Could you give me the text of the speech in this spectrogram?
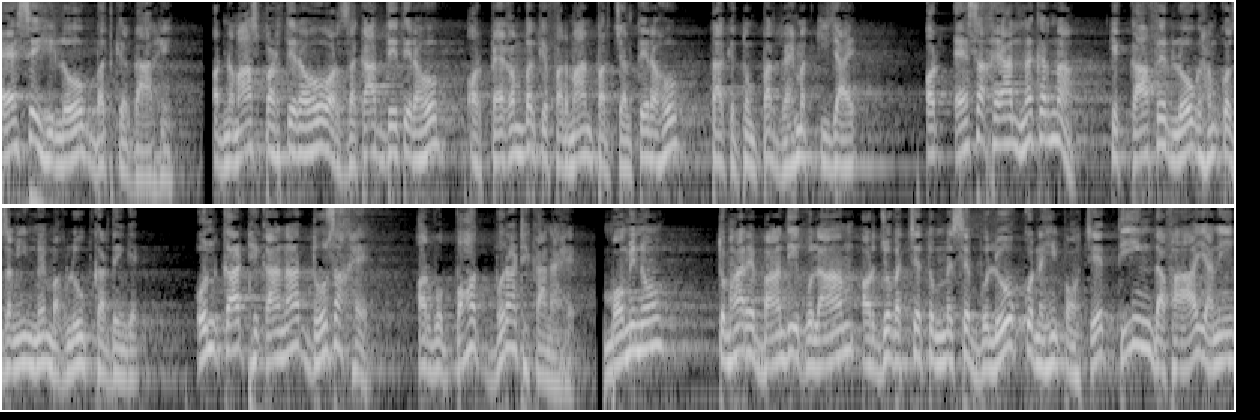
ऐसे ही लोग बद किरदार हैं। और नमाज़ पढ़ते रहो और जक़ात देते रहो और पैगंबर के फरमान पर चलते रहो ताकि तुम पर रहमत की जाए। और ऐसा ख्याल न करना कि काफिर लोग हमको ज़मीन में मगलूब कर देंगे। उनका ठिकाना दोजख है और वो बहुत बुरा ठिकाना है। मोमिनो, तुम्हारे बांदी गुलाम और जो बच्चे तुम में से बुलूक को नहीं पहुँचे, तीन दफ़ा यानी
